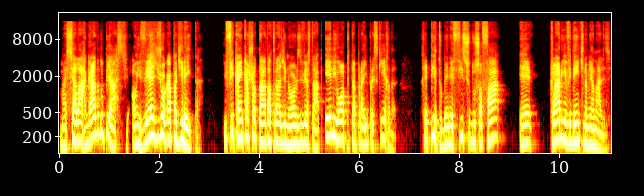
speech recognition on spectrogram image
Mas se a largada do Piastri, ao invés de jogar para direita e ficar encaixotado atrás de Norris e Verstappen, ele opta para ir para esquerda, repito, o benefício do sofá é claro e evidente na minha análise.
